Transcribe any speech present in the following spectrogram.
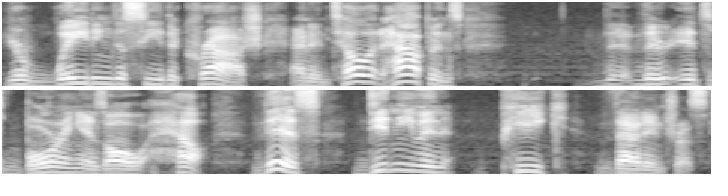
You're waiting to see the crash, and until it happens, there it's boring as all hell. This didn't even peak that interest.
